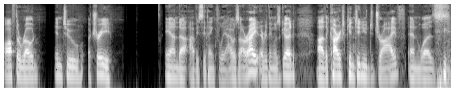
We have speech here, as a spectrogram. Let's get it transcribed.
off the road into a tree. And uh, obviously, thankfully, I was all right. Everything was good. Uh, the car continued to drive and was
